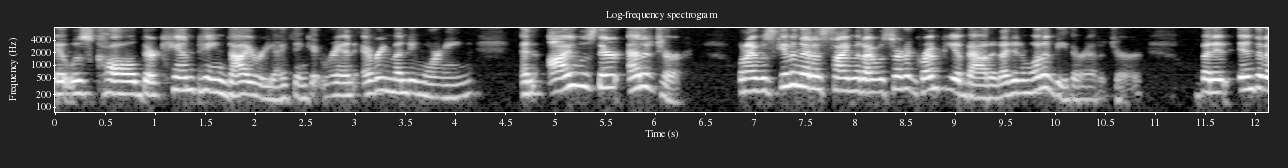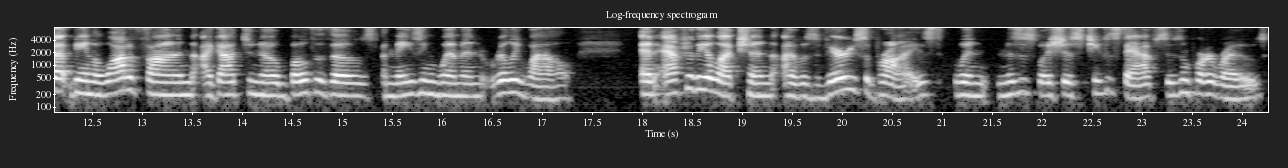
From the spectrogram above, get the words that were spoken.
It was called their campaign diary, I think. It ran every Monday morning, and I was their editor. When I was given that assignment, I was sort of grumpy about it. I didn't want to be their editor, but it ended up being a lot of fun. I got to know both of those amazing women really well. And after the election, I was very surprised when Mrs. Bush's chief of staff, Susan Porter Rose,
